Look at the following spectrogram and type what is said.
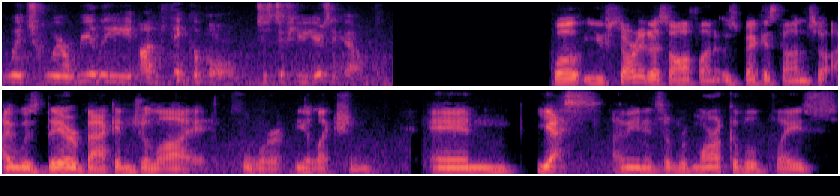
which were really unthinkable just a few years ago. Well, you started us off on Uzbekistan, so I was there back in July for the election. And yes, I mean, it's a remarkable place.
